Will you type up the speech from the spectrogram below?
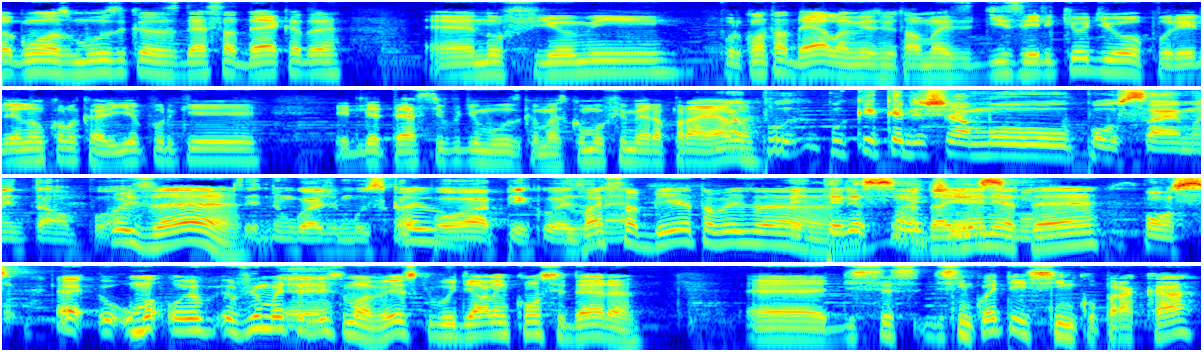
algumas músicas dessa década é, no filme por conta dela mesmo e tal, mas diz ele que odiou, por ele ele não colocaria porque ele detesta esse tipo de música, mas como o filme era pra ela. Mas por, por que, que ele chamou o Paul Simon então, pô? Pois é. Ele não gosta de música pop, coisa. Vai né? saber, talvez a. É interessante a isso, até. É, uma, eu, eu, vi uma entrevista é. uma vez que o Woody Allen considera é, de, de 55 pra cá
